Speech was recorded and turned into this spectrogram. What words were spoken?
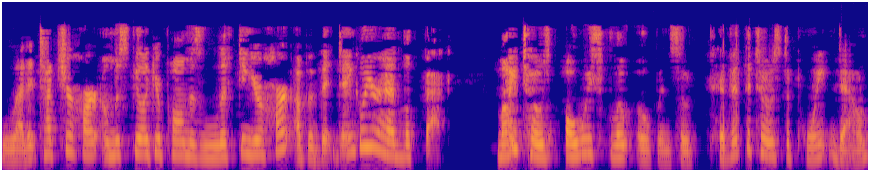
Let it touch your heart. Almost feel like your palm is lifting your heart up a bit. Dangle your head, look back. My toes always float open, so pivot the toes to point down.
